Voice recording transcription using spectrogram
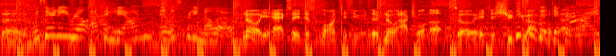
The Was there any real up and down? It looks pretty mellow. no, it, actually it just launches you. There's no actual up, so it just shoots This you out This is a real different fast. ride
